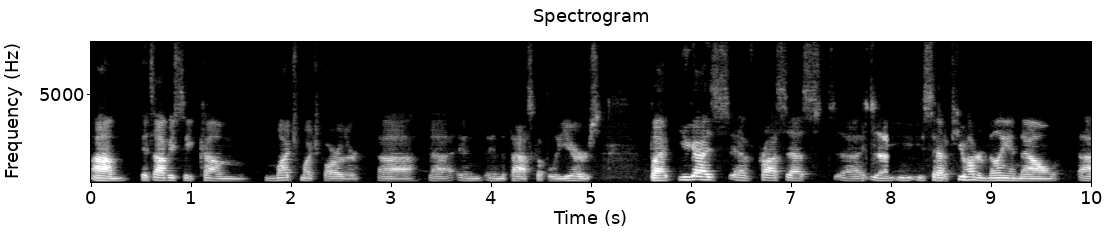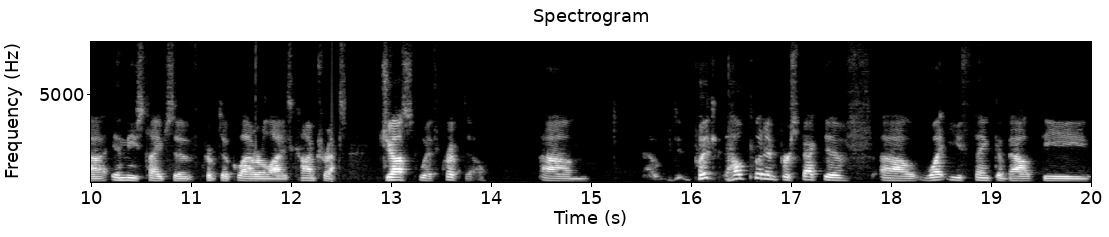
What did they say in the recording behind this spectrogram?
Um, it's obviously come much much farther uh, uh, in in the past couple of years, but you guys have processed, uh, you, you, said a few hundred million now uh, in these types of crypto collateralized contracts, just with crypto. Um, put help put in perspective uh, what you think about the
